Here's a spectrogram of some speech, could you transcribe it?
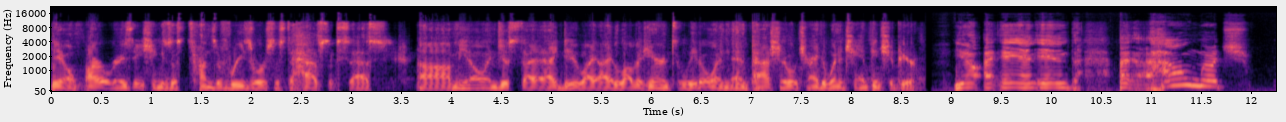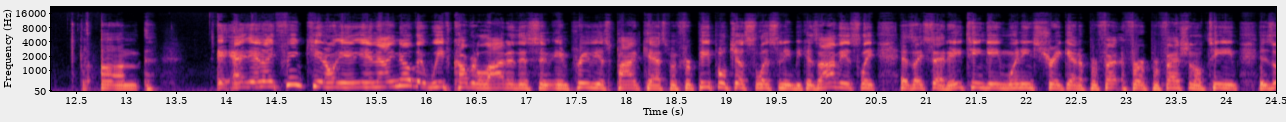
you know, our organization gives us tons of resources to have success. Um, you know, and just I, I do. I, I, love it here in Toledo and, and passionate about trying to win a championship here. You know, and and uh, how much um and I think, you know, and I know that we've covered a lot of this in, in, previous podcasts, but for people just listening, because obviously, as I said, 18 game winning streak at a prof- for a professional team is,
